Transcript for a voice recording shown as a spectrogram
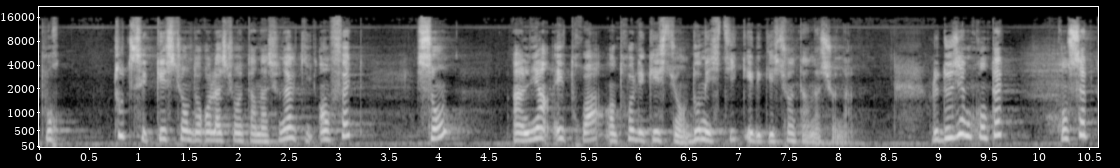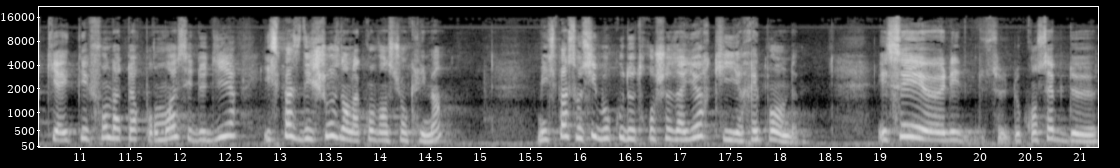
pour toutes ces questions de relations internationales qui, en fait, sont un lien étroit entre les questions domestiques et les questions internationales. Le deuxième concept qui a été fondateur pour moi, c'est de dire il se passe des choses dans la Convention climat, mais il se passe aussi beaucoup d'autres choses ailleurs qui répondent. Et c'est euh, le concept de,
